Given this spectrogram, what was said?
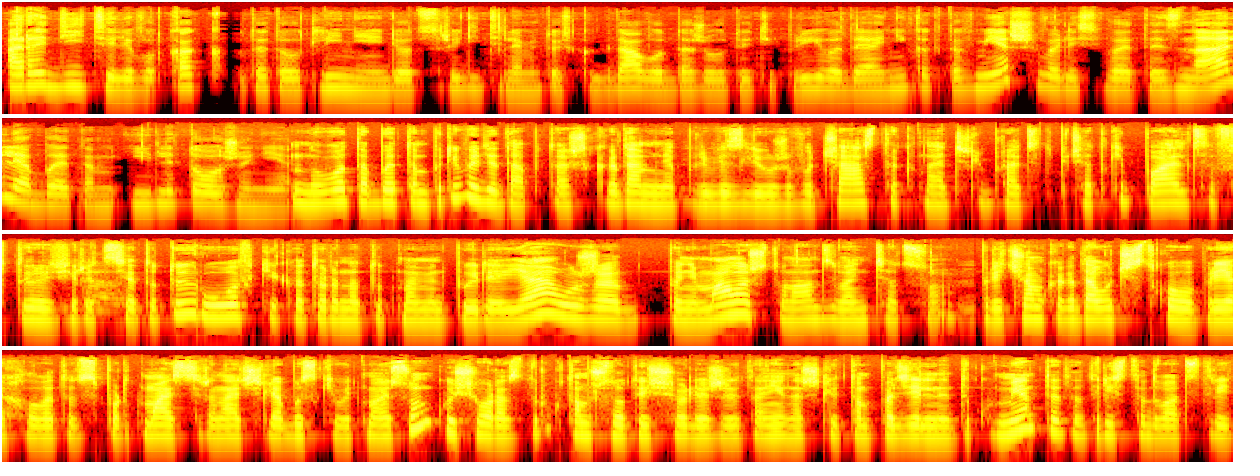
А родители, вот как вот эта вот линия идет с родителями, то есть когда вот даже вот эти приводы, они как-то вмешивались в это, и знали об этом или тоже нет? Ну вот об этом приводе, да, потому что когда меня привезли уже в участок, начали брать отпечатки пальцев, фотографировать да. все татуировки, которые на тот момент были, я уже понимала, что надо звонить отцу. Причем, когда участковый приехал в этот спортмастер, начали обыскивать мою сумку еще раз, вдруг там что-то еще лежит, они нашли там поддельные документы, это 323,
